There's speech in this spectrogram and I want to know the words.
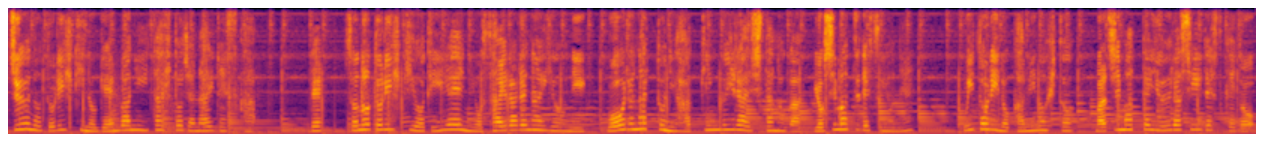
銃の取引の現場にいた人じゃないですか。で、その取引を DA に抑えられないように、ウォールナットにハッキング依頼したのが吉松ですよね。緑の髪の人、真島って言うらしいですけど、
